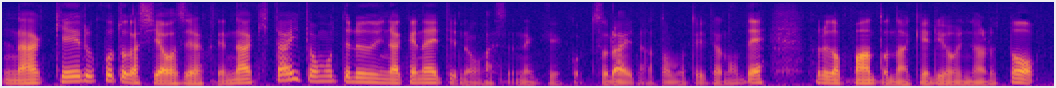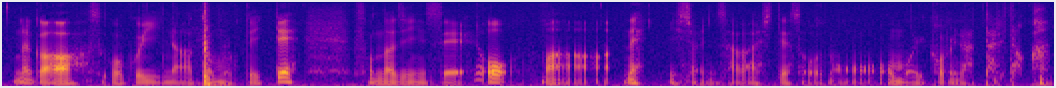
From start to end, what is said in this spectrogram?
泣けることが幸せじゃなくて泣きたいと思ってるのに泣けないっていうのが、ね、結構辛いなと思っていたのでそれがパンと泣けるようになるとなんかあすごくいいなと思っていてそんな人生をまあね一緒に探してその思い込みだったりとか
